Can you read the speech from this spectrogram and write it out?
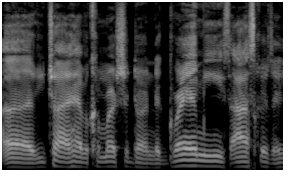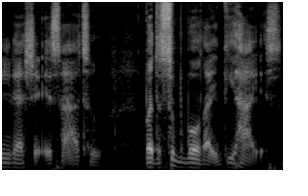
Uh, if you try to have a commercial during the Grammys, Oscars, any of that shit, it's high too. But the Super Bowl like the highest.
